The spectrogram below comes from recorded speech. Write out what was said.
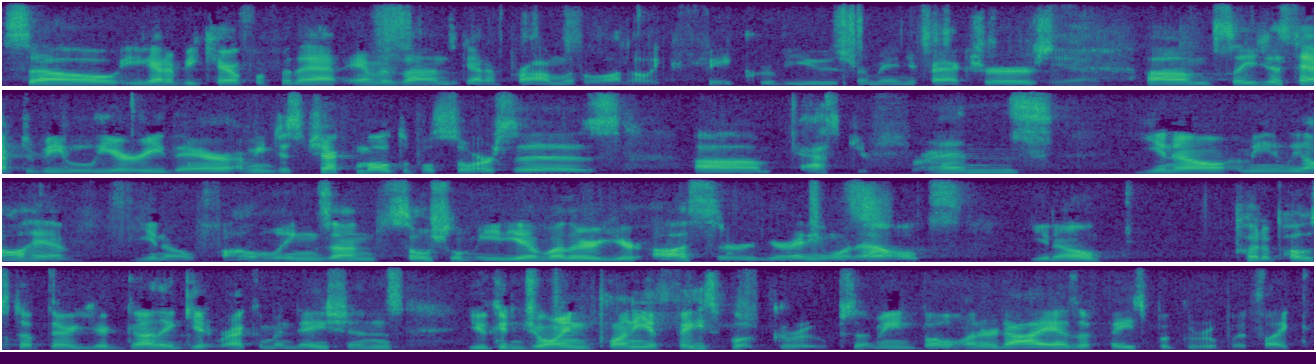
So you got to be careful for that. Amazon's got a problem with a lot of like fake reviews from manufacturers. Yeah. Um, so you just have to be leery there. I mean, just check multiple sources. Um, ask your friends. You know, I mean, we all have you know followings on social media, whether you're us or you're anyone else. You know, put a post up there, you're gonna get recommendations. You can join plenty of Facebook groups. I mean, Bow Hunter Die has a Facebook group with like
